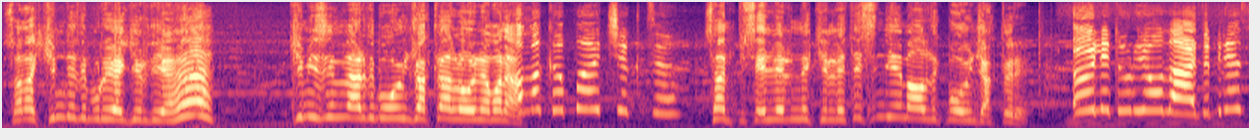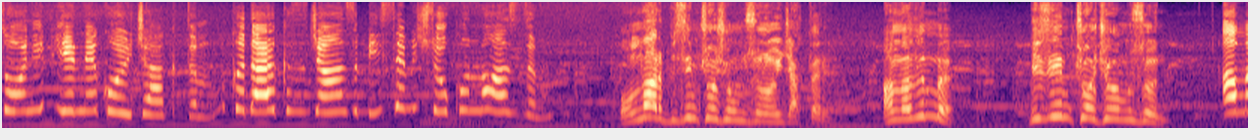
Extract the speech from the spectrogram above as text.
Sana kim dedi buraya gir diye ha? Kim izin verdi bu oyuncaklarla oynamana? ama kapı açıktı. Sen pis ellerini kirletesin diye mi aldık bu oyuncakları? Öyle duruyorlardı. Biraz oynayıp yerine koyacaktım. Bu kadar kızacağınızı bilsem hiç dokunmazdım. Onlar bizim çocuğumuzun oyuncakları. Anladın mı? Bizim çocuğumuzun. Ama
